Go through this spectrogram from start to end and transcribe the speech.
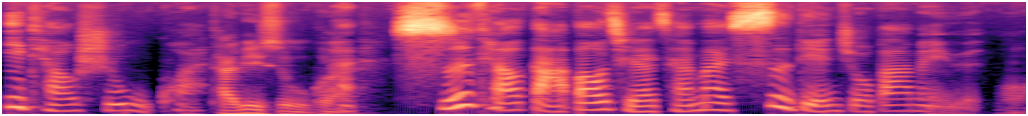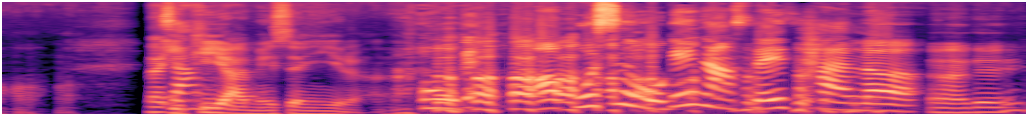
一条十五块，台币十五块，十条打包起来才卖四点九八美元。哦哦哦，那 IKEA 没生意了。我跟哦不是，我跟你讲谁惨了？嗯，对，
